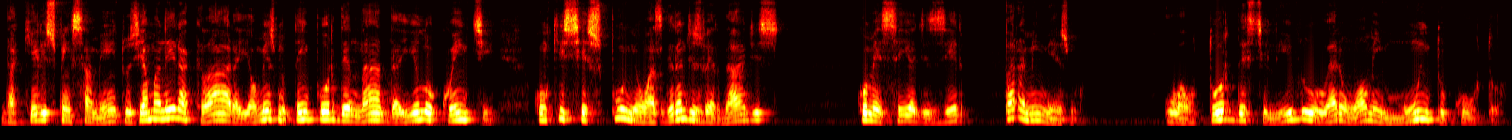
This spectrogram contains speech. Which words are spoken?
daqueles pensamentos e a maneira clara e ao mesmo tempo ordenada e eloquente com que se expunham as grandes verdades, comecei a dizer para mim mesmo: o autor deste livro era um homem muito culto.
